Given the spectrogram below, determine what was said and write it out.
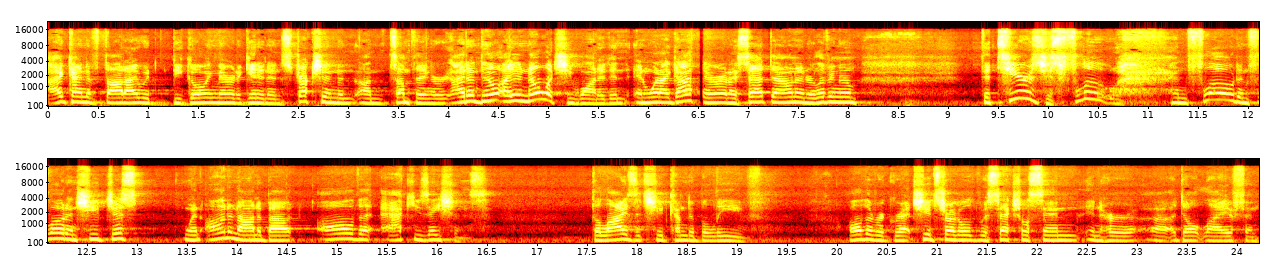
I kind of thought I would be going there to get an instruction on something, or I didn't know, I didn't know what she wanted. And, and when I got there and I sat down in her living room, the tears just flew and flowed and flowed, and she just went on and on about all the accusations, the lies that she had come to believe, all the regret. She had struggled with sexual sin in her uh, adult life and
